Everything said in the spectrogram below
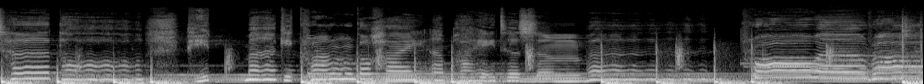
เธอต่อ ผิดมากี่ครั้งก็ให้อภัยเธอเสมอเพราะว่าเรา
